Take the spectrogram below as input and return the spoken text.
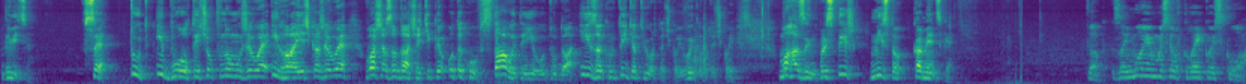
Дивіться. Все. Тут і болтичок в ньому живе, і гаєчка живе. Ваша задача тільки отаку вставити його туди і закрутити отверточкою, викруточкою. Магазин Престиж, місто Кам'янське. Так, займаємося вклейкою скла.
